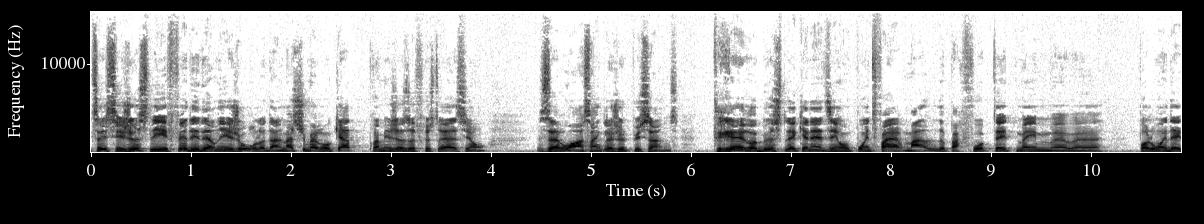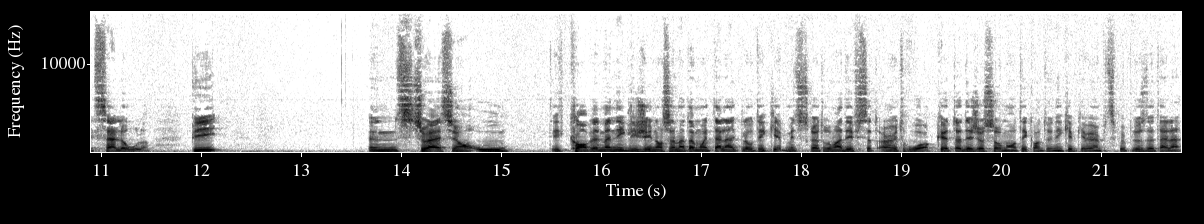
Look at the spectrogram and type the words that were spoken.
c'est juste les faits des derniers jours. Dans le match numéro 4, premier geste de frustration, 0 en 5 le jeu de puissance. Très robuste le Canadien au point de faire mal, parfois peut-être même euh, euh, pas loin d'être salaud. Puis une situation où tu es complètement négligé. Non seulement tu as moins de talent que l'autre équipe, mais tu te retrouves en déficit 1-3 que tu as déjà surmonté contre une équipe qui avait un petit peu plus de talent.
